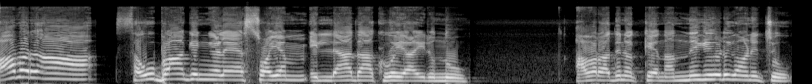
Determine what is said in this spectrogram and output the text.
അവർ ആ സൗഭാഗ്യങ്ങളെ സ്വയം ഇല്ലാതാക്കുകയായിരുന്നു. അവർ അതിനൊക്കെ നന്ദികേട് കാണിച്ചു.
